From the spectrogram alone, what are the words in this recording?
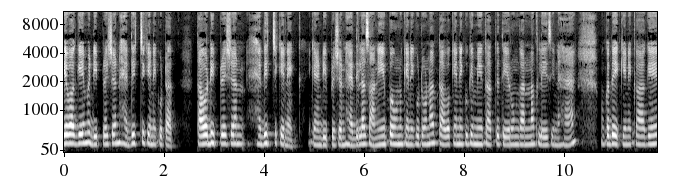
ඒ වගේම ડિප්‍රෙෂන් හැදිච්ච කෙනෙකුටත් තව ડિප්‍රෙෂන් හැදිච්ච කෙනෙක්, ඒ කියන්නේ ડિප්‍රෙෂන් හැදිලා සනීප වුණු කෙනෙකුට උනත් තව කෙනෙකුගේ මේ தත්ත්වය තේරුම් ගන්නත් ලේසි නැහැ. මොකද එකිනෙකාගේ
